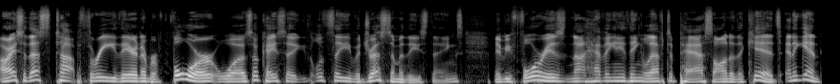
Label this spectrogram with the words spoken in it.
All right. So that's the top three there. Number four was okay. So let's say you've addressed some of these things. Maybe four is not having anything left to pass on to the kids. And again,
